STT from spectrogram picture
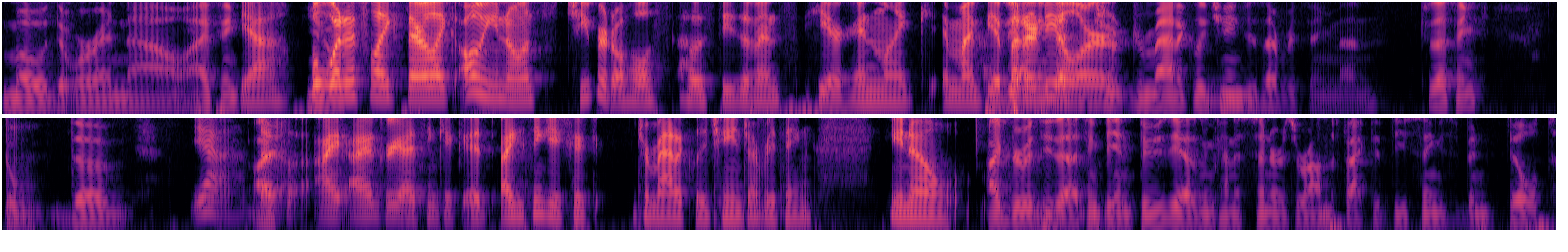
mode that we're in now. I think. Yeah, but what if like they're like, oh, you know, it's cheaper to host host these events here, and like it might be a See, I better think deal, that or dr- dramatically changes everything then, because I think the the Yeah, I- that's I, I agree. I think it could I think it could dramatically change everything. You know, I agree with you that I think the enthusiasm kind of centers around the fact that these things have been built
